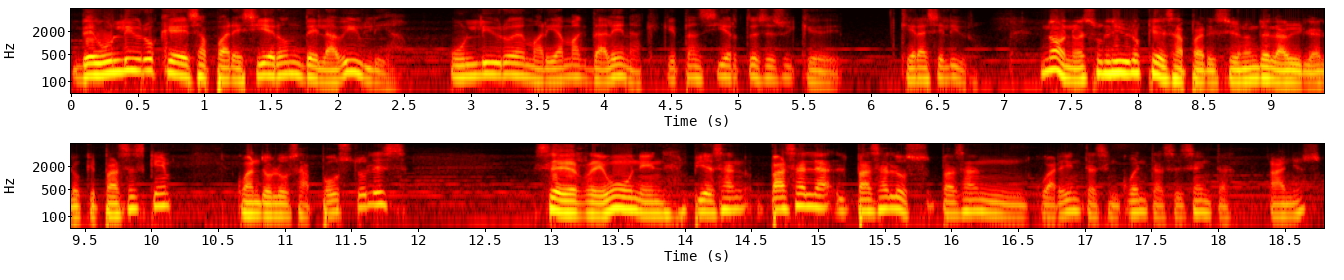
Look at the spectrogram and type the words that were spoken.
De un libro que desaparecieron de la Biblia, un libro de María Magdalena, que qué tan cierto es eso y qué, era ese libro. No, no es un libro que desaparecieron de la Biblia. Lo que pasa es que cuando los apóstoles se reúnen, empiezan, pasa los, pasan 40, 50, 60 años,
